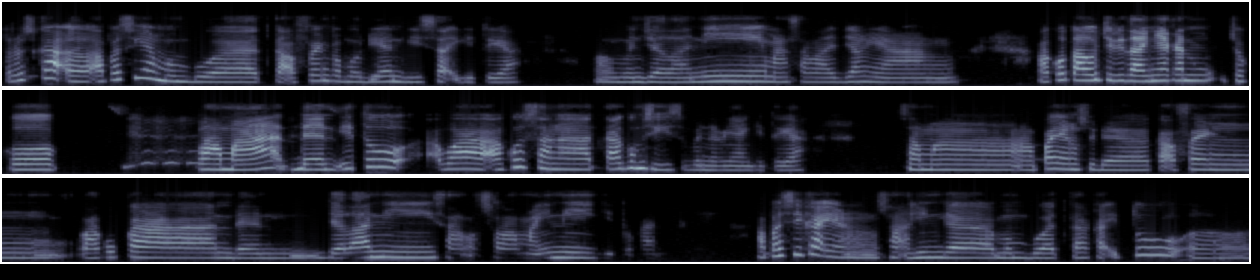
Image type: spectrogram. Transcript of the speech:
Terus Kak, eh, apa sih yang membuat Kak Feng kemudian bisa gitu ya eh, menjalani masa lajang yang aku tahu ceritanya kan cukup lama dan itu wah aku sangat kagum sih sebenarnya gitu ya sama apa yang sudah Kak Feng lakukan dan jalani sel- selama ini gitu kan. Apa sih Kak yang hingga membuat Kakak itu eh,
